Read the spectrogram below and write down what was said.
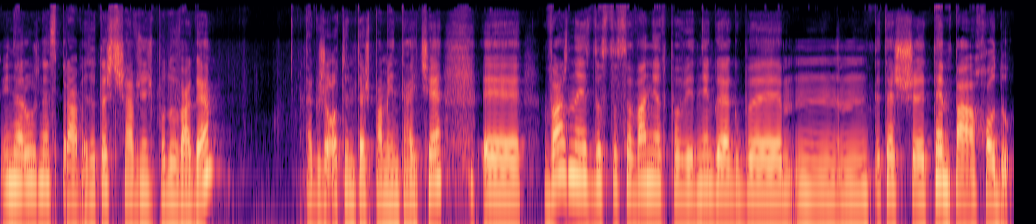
i na różne sprawy. To też trzeba wziąć pod uwagę. Także o tym też pamiętajcie. Yy, ważne jest dostosowanie odpowiedniego jakby yy, też tempa chodu.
